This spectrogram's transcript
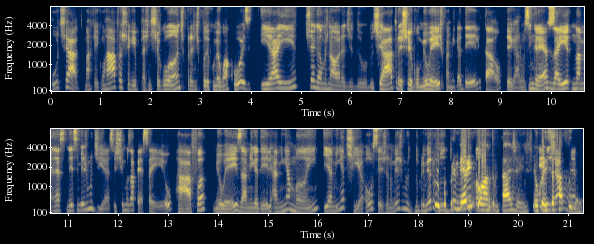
o teatro. Marquei com o Rafa, cheguei, a gente chegou antes para a gente poder comer alguma coisa. E aí, chegamos na hora de, do, do teatro, aí chegou meu ex com a amiga dele e tal, pegaram os ingressos. Aí, na, nesse mesmo dia, assistimos a peça eu, Rafa, meu ex, a amiga dele, a minha mãe e a minha tia. Ou seja, no mesmo, no primeiro... No, no primeiro encontro, encontro, tá, gente? Eu conheci a família. Foi,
